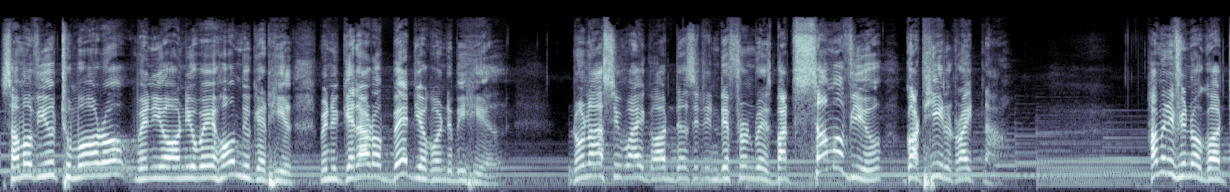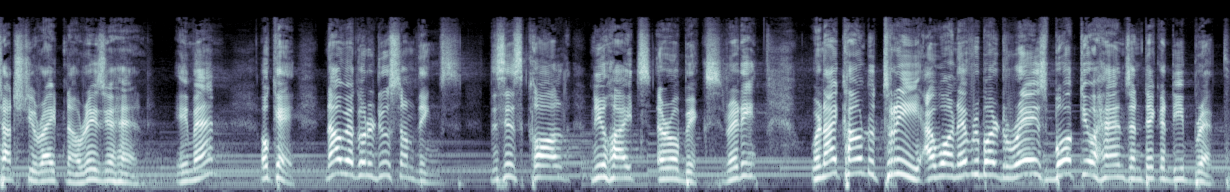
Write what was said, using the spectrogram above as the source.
Some of you tomorrow, when you're on your way home, you get healed. When you get out of bed, you're going to be healed. Don't ask me why God does it in different ways, but some of you got healed right now. How many of you know God touched you right now? Raise your hand. Amen? Okay, now we're going to do some things. This is called New Heights Aerobics. Ready? When I count to three, I want everybody to raise both your hands and take a deep breath.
